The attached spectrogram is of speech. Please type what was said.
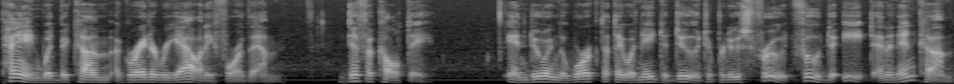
pain would become a greater reality for them. Difficulty in doing the work that they would need to do to produce fruit, food to eat and an income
